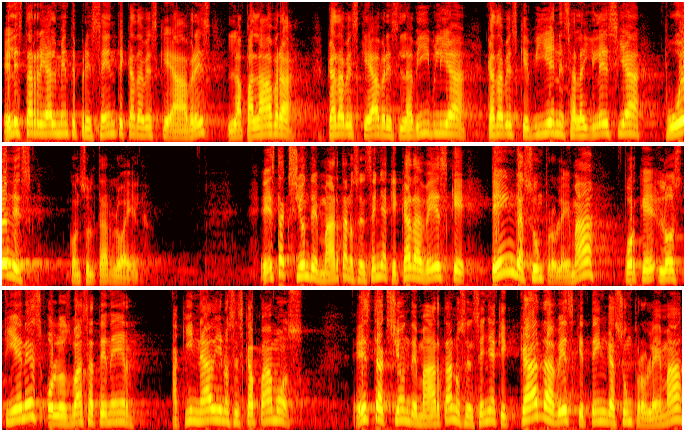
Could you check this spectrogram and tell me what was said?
Él está realmente presente cada vez que abres la palabra, cada vez que abres la Biblia, cada vez que vienes a la iglesia, puedes consultarlo a Él. Esta acción de Marta nos enseña que cada vez que tengas un problema, porque los tienes o los vas a tener, aquí nadie nos escapamos. Esta acción de Marta nos enseña que cada vez que tengas un problema,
